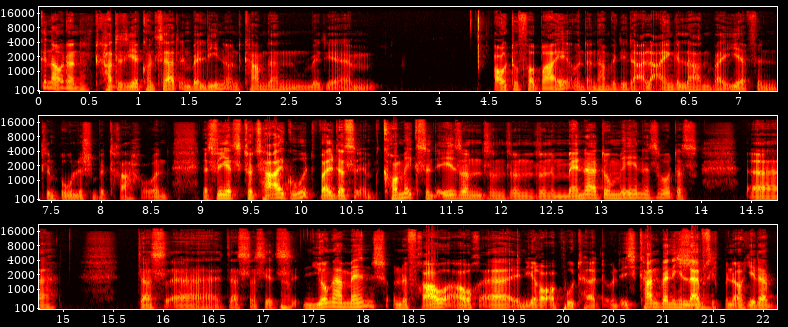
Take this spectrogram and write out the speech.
genau, dann hatte sie ihr Konzert in Berlin und kam dann mit ihrem Auto vorbei und dann haben wir die da alle eingeladen bei ihr für einen symbolischen Betrag. Und das finde ich jetzt total gut, weil das Comics sind eh so, ein, so, so, so eine Männerdomäne, so, dass äh, dass, äh, dass das jetzt ja. ein junger Mensch und eine Frau auch äh, in ihrer Obhut hat. Und ich kann, wenn ich in Leipzig bin, auch jeder,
